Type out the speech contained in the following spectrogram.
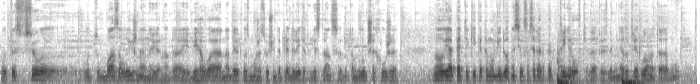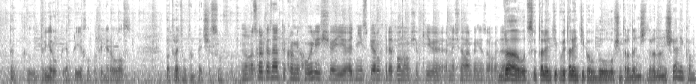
Вот, то есть все, вот база лыжная, наверное, да, и беговая, она дает возможность, в общем-то, преодолеть эту дистанцию. Ну, там лучше, хуже. Ну, я опять-таки к этому виду относился всегда как, как к тренировке, да, то есть для меня этот триатлон это, ну, как тренировка. Я приехал, потренировался, потратил там 5 часов. Ну, насколько я знаю, ты кроме хвыли еще и одни из первых триатлонов вообще в Киеве начинал организовывать, да? Да, вот с Виталий Антипов, Виталий Антипов был, в общем-то, родонач- родоначальником.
